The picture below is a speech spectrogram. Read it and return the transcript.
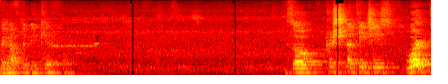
We have to be careful. So Krishna teaches work,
